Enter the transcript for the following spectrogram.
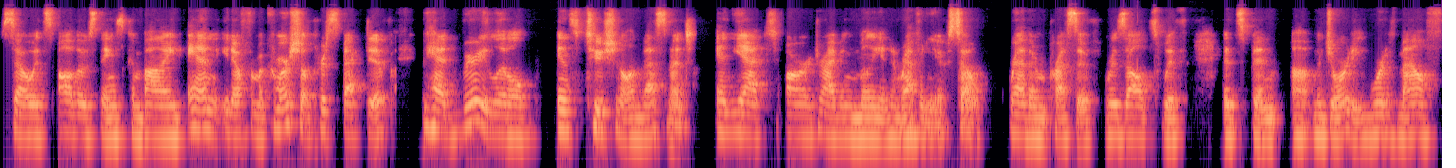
So it's all those things combined. And, you know, from a commercial perspective, we had very little institutional investment and yet are driving a million in revenue. So rather impressive results with it's been a majority word of mouth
